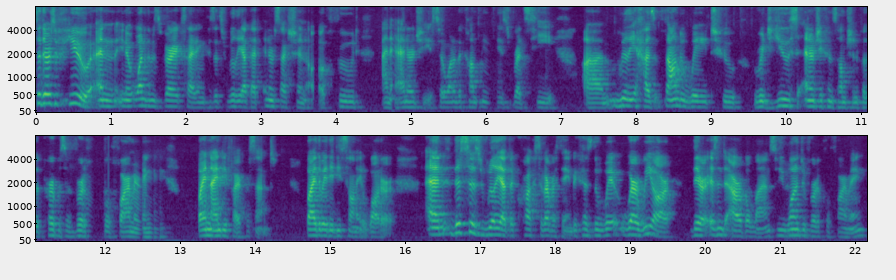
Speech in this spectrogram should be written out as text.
So there's a few, and you know, one of them is very exciting because it's really at that intersection of food and energy. So one of the companies, Red Sea, um, really has found a way to reduce energy consumption for the purpose of vertical farming by 95%. By the way, they desalinate water, and this is really at the crux of everything because the way where we are, there isn't arable land, so you want to do vertical farming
